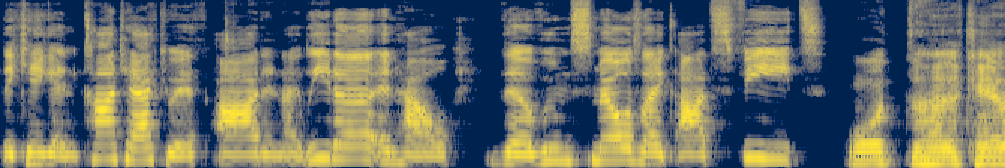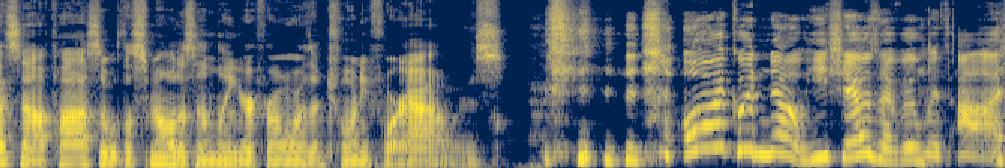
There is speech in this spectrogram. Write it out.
they can't get in contact with Odd and Aelita and how the room smells like Odd's feet. Well, it, uh, it can't, that's not possible. The smell doesn't linger for more than 24 hours. Would know. He shares a room with Odd.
